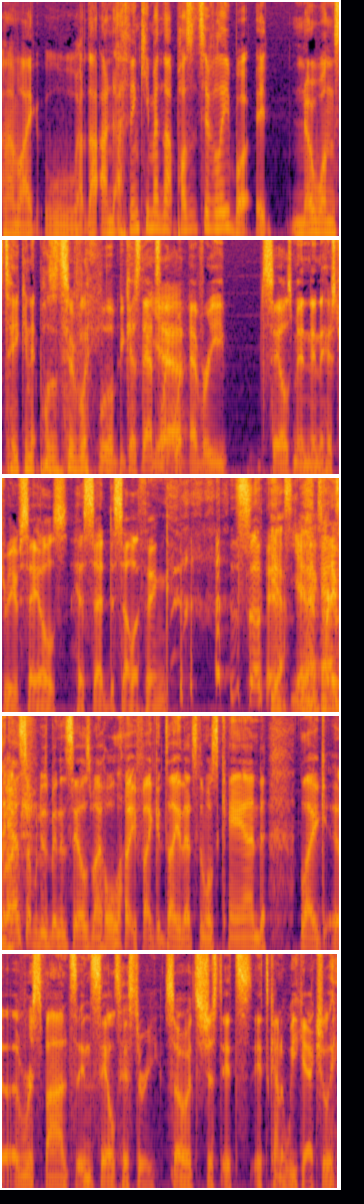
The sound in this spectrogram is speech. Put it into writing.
And I'm like, ooh, that, and I think he meant that positively, but it no one's taken it positively. Well, because that's yeah. like what every salesman in the history of sales has said to sell a thing. so yeah, yeah, exactly. as, as, someone who's been in sales my whole life, I can tell you that's the most canned like uh, response in sales history. So it's just it's it's kind of weak actually.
